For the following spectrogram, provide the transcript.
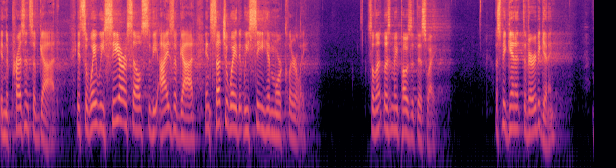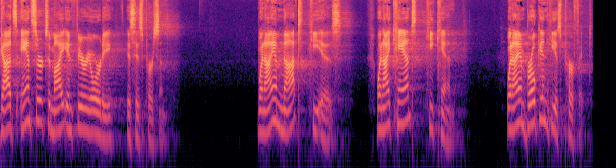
in the presence of God. It's the way we see ourselves through the eyes of God in such a way that we see Him more clearly. So let, let me pose it this way. Let's begin at the very beginning. God's answer to my inferiority is his person. When I am not, he is. When I can't, he can. When I am broken, he is perfect.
